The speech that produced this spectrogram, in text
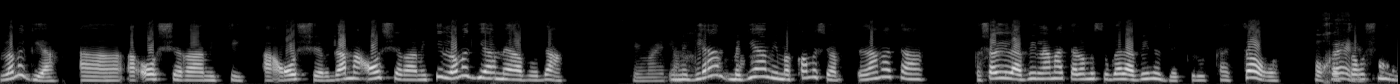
לא מגיע, העושר האמיתי, העושר, גם העושר האמיתי לא מגיע מהעבודה. היא מגיעה מגיע ממקום מסוים, למה אתה קשה לי להבין למה אתה לא מסוגל להבין את זה, כאילו תעצור. פוחד. תעצור שנייה.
